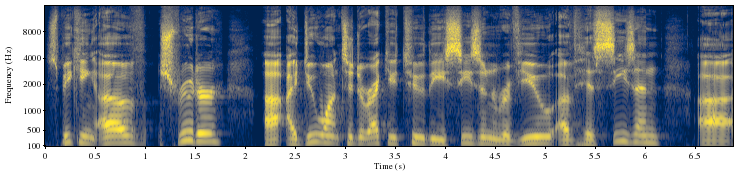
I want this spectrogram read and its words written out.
Speaking of Schroeder, uh, I do want to direct you to the season review of his season. Uh,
